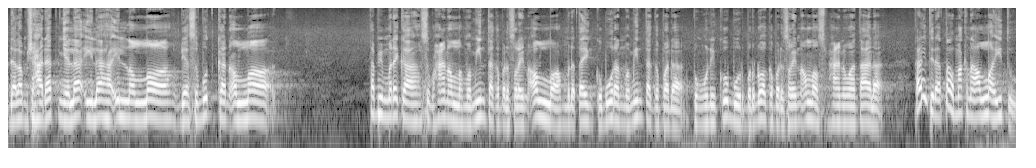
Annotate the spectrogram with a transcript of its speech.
dalam syahadatnya la ilaha illallah dia sebutkan Allah tapi mereka subhanallah meminta kepada selain Allah, mendatangi kuburan, meminta kepada penghuni kubur, berdoa kepada selain Allah subhanahu wa ta'ala. Kalian tidak tahu makna Allah itu.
